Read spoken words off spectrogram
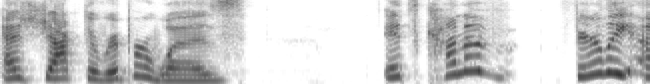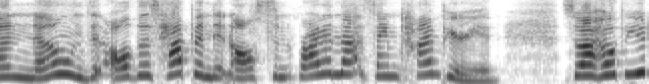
as Jack the Ripper was, it's kind of fairly unknown that all this happened in Austin right in that same time period. So I hope you'd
